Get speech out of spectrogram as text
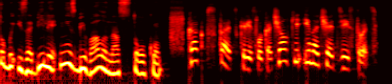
чтобы изобилие не сбивало нас с толку. Как встать с кресла-качалки и начать действовать?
